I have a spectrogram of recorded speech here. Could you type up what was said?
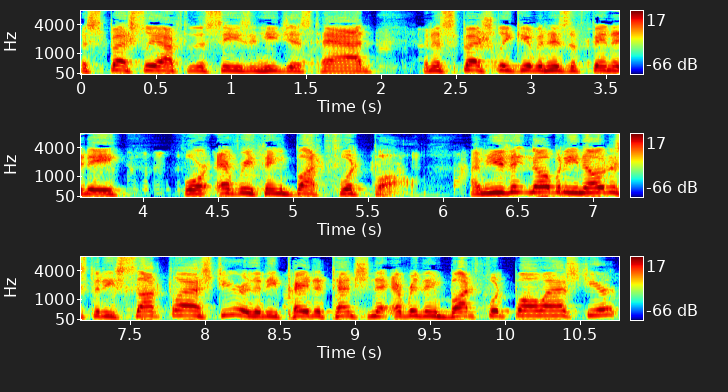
especially after the season he just had, and especially given his affinity for everything but football. I mean, you think nobody noticed that he sucked last year, or that he paid attention to everything but football last year?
